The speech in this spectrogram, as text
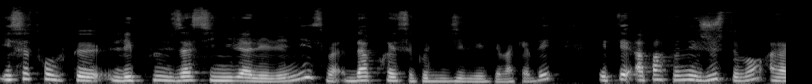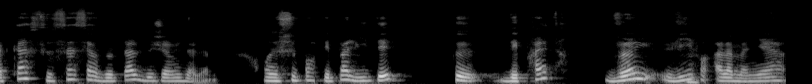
Il se trouve que les plus assimilés à l'hellénisme, d'après ce que nous dit les Maccabées, étaient appartenaient justement à la caste sacerdotale de Jérusalem. On ne supportait pas l'idée que des prêtres veuillent vivre à la manière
